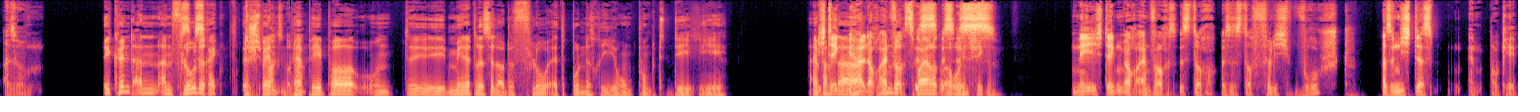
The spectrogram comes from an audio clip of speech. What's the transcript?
also Ihr könnt an, an Flo direkt äh, spenden per PayPal und die Mailadresse lautet flo.bundesregierung.de. Ich denk mir halt auch einfach, es 200 ist- Euro es ist-. Nee, ich denke mir auch einfach, es ist doch, es ist doch völlig wurscht. Also nicht das, ähm, okay.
